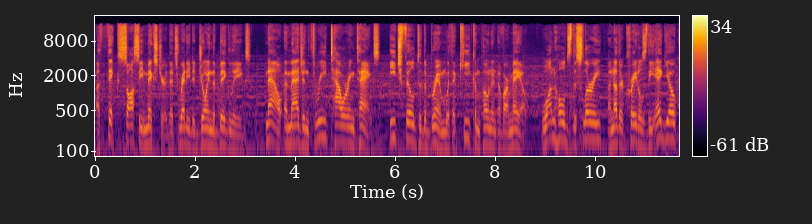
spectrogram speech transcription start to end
a thick saucy mixture that's ready to join the big leagues. Now imagine three towering tanks, each filled to the brim with a key component of our mayo. One holds the slurry, another cradles the egg yolk,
